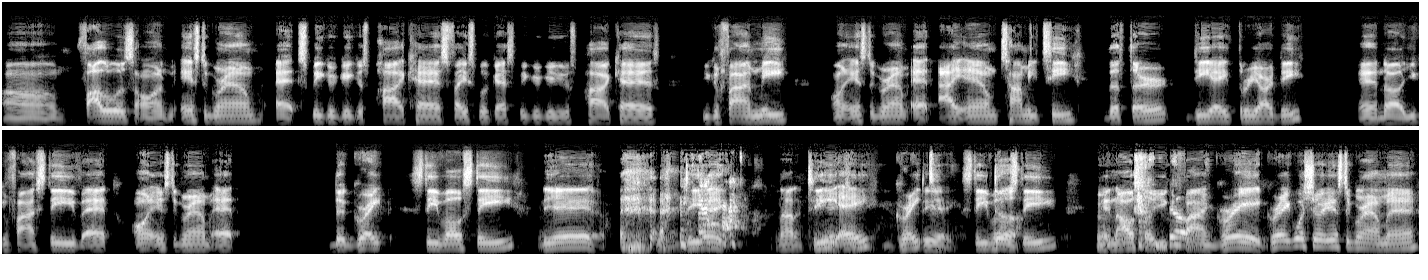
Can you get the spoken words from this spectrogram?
Um, follow us on Instagram at Speaker Geekers Podcast, Facebook at Speaker Geekers Podcast. You can find me on Instagram at I am Tommy T the third DA three RD, and uh, you can find Steve at on Instagram at the great Steve O Steve Yeah. DA, not a T. DA great DA. Steve O Steve, and Mhm. also you can Duh. find Greg. Greg, what's your Instagram, man?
